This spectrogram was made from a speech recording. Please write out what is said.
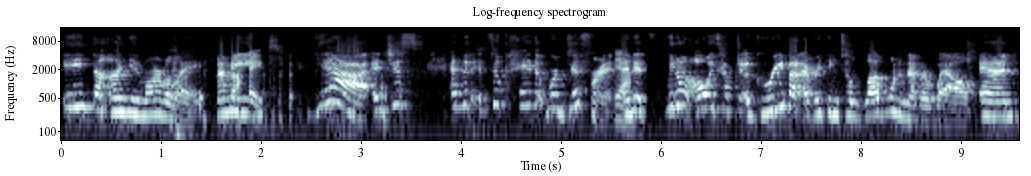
Eat the onion marmalade. I mean, right. Yeah, and just and then it's okay that we're different, Yeah. and it's we don't always have to agree about everything to love one another well, and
